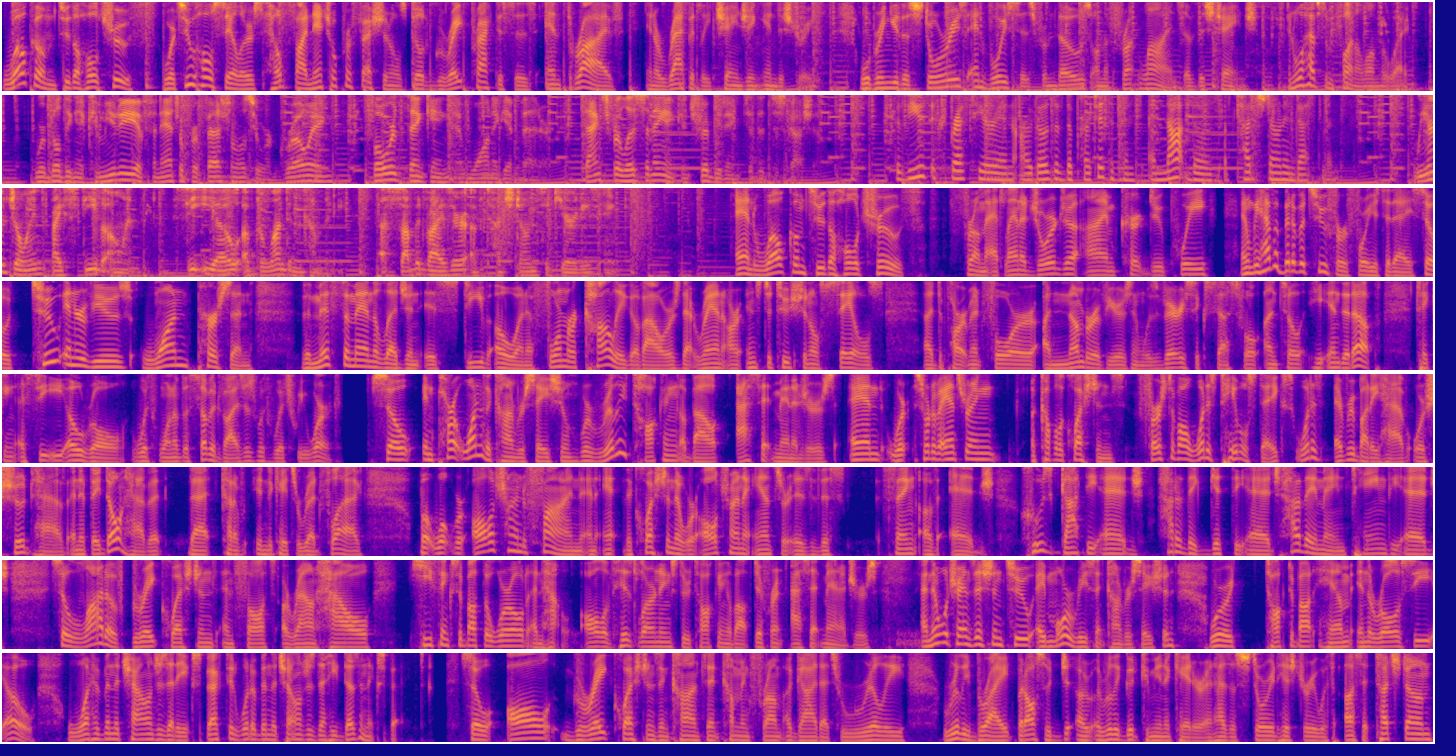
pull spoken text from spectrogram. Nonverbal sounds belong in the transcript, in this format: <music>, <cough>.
Welcome to The Whole Truth, where two wholesalers help financial professionals build great practices and thrive in a rapidly changing industry. We'll bring you the stories and voices from those on the front lines of this change, and we'll have some fun along the way. We're building a community of financial professionals who are growing, forward thinking, and want to get better. Thanks for listening and contributing to the discussion. The views expressed herein are those of the participants and not those of Touchstone Investments. We are joined by Steve Owen, CEO of the London Company, a sub advisor of Touchstone Securities, Inc. And welcome to The Whole Truth. From Atlanta, Georgia, I'm Kurt Dupuis, and we have a bit of a twofer for you today. So, two interviews, one person. The myth, the man, the legend is Steve Owen, a former colleague of ours that ran our institutional sales uh, department for a number of years and was very successful until he ended up taking a CEO role with one of the sub advisors with which we work. So, in part one of the conversation, we're really talking about asset managers and we're sort of answering a couple of questions. First of all, what is table stakes? What does everybody have or should have? And if they don't have it, that kind of indicates a red flag. But what we're all trying to find, and the question that we're all trying to answer is this thing of edge. Who's got the edge? How do they get the edge? How do they maintain the edge? So, a lot of great questions and thoughts around how he thinks about the world and how all of his learnings through talking about different asset managers. And then we'll transition to a more recent conversation where we talked about him in the role of CEO. What have been the challenges that he expected? What have been the challenges that he doesn't expect? So, all great questions and content coming from a guy that's really, really bright, but also a really good communicator and has a storied history with us at Touchstone.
